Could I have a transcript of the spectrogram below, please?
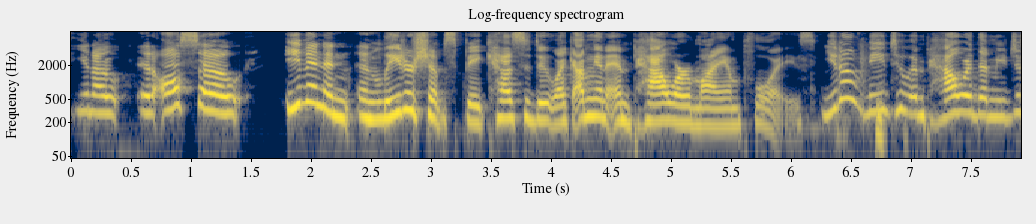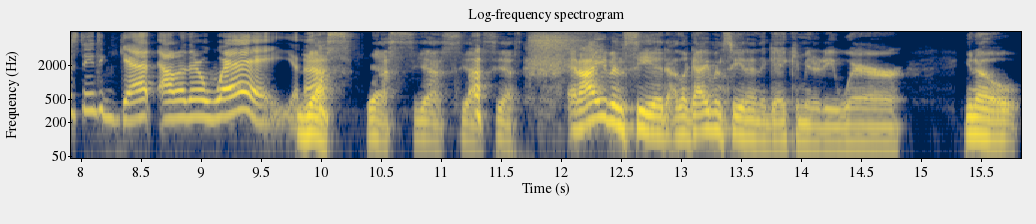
you know it also even in, in leadership speak has to do like i'm going to empower my employees. You don't need to empower them you just need to get out of their way you know? Yes yes yes yes yes. And i even see it like i even see it in the gay community where you know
